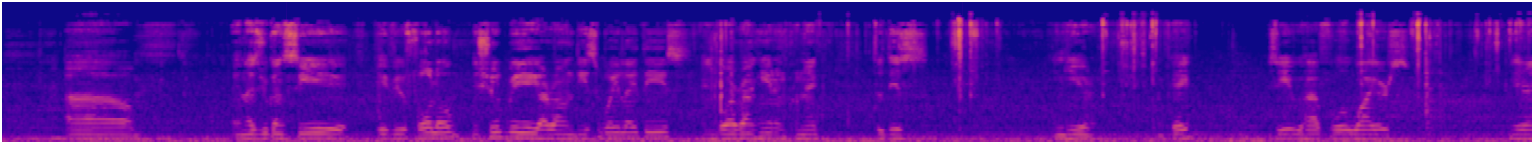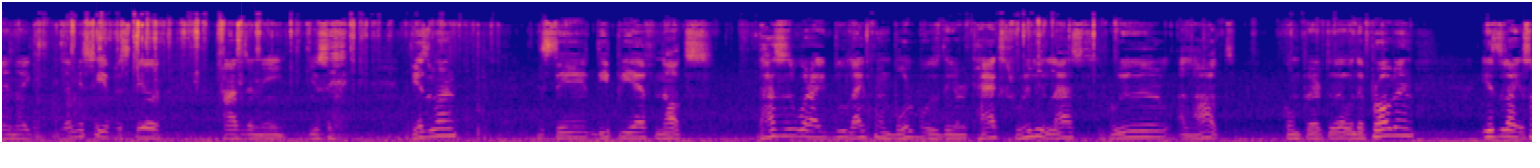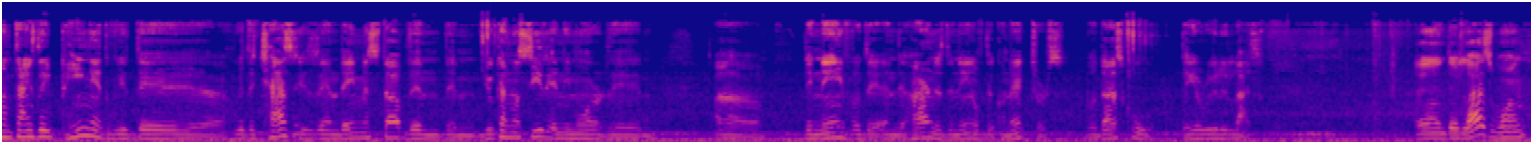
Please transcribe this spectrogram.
Um, and as you can see if you follow it should be around this way like this and go around here and connect to this in here okay? See we have four wires here and like let me see if it still has the name. You see this one you see dpf nox that's what i do like from volvos. Their tags really last real a lot compared to that one. The problem is like sometimes they paint it with the uh, with the chassis and they messed up then then you cannot see it anymore the uh, the name of the and the harness the name of the connectors. But that's cool. They really last. And the last one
